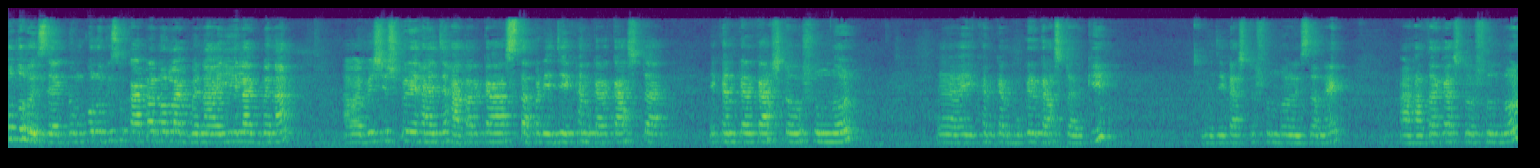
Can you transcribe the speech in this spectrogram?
মতো হয়েছে, একদম কোনো কিছু কাটানো লাগবে না ইয়ে লাগবে না। আবার বিশেষ করে হয় যে হাতার কাজ, তারপরে যে এখানকার কাজটা, এখানকার কাজটাও সুন্দর এখানকার বুকের কাজটা আর কি। যে কাজটা সুন্দর হয়েছে অনেক, আর হাতার কাজটাও সুন্দর।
